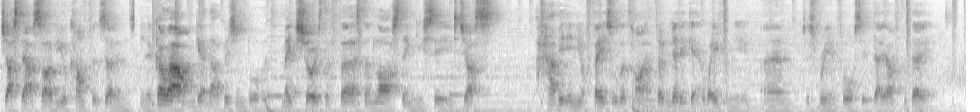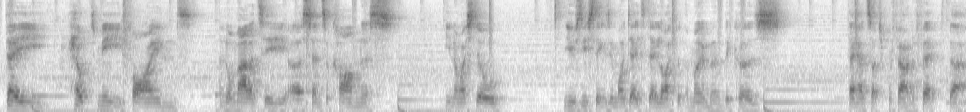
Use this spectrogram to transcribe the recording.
just outside of your comfort zones. You know, go out and get that vision board. Make sure it's the first and last thing you see. Just have it in your face all the time. Don't let it get away from you. And just reinforce it day after day. They helped me find a normality, a sense of calmness. You know, I still use these things in my day-to-day life at the moment because they had such a profound effect that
